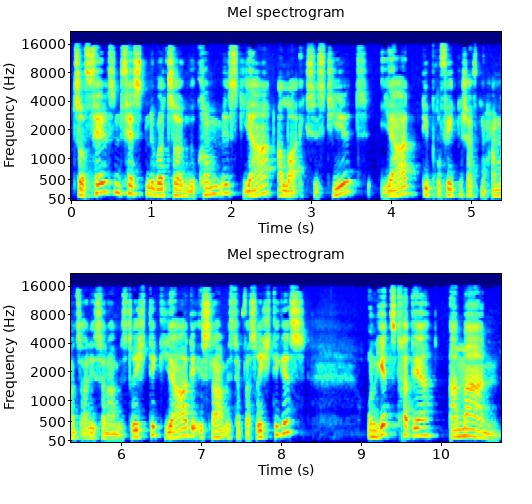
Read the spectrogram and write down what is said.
zur felsenfesten Überzeugung gekommen ist, ja, Allah existiert, ja, die Prophetenschaft Muhammads ist richtig, ja, der Islam ist etwas Richtiges. Und jetzt hat er Aman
